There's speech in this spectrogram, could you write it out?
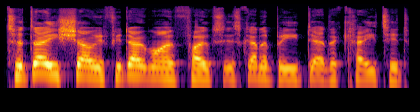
today's show, if you don't mind, folks, is going to be dedicated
